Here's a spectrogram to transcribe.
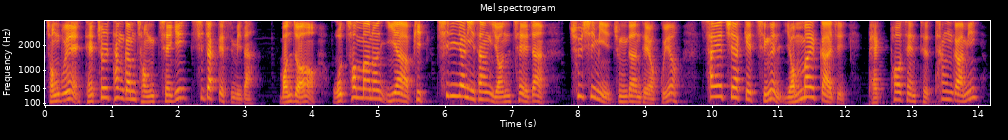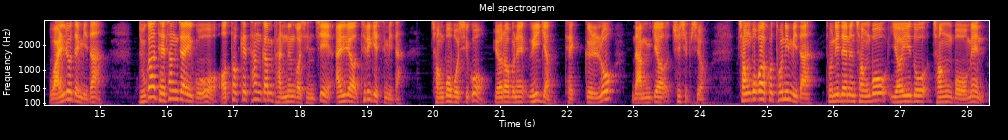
정부의 대출 탕감 정책이 시작됐습니다. 먼저 5천만 원 이하 빚 7년 이상 연체자 추심이 중단되었고요. 사회 취약계층은 연말까지 100% 탕감이 완료됩니다. 누가 대상자이고 어떻게 탕감 받는 것인지 알려드리겠습니다. 정보 보시고 여러분의 의견 댓글로 남겨주십시오. 정보가 곧 돈입니다. 돈이 되는 정보, 여의도 정보맨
